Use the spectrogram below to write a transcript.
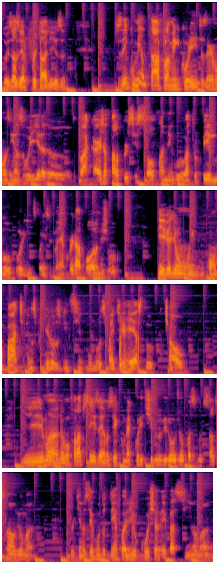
2 a 0 Fortaleza. Não precisa nem comentar Flamengo e Corinthians, né, irmãozinho? A zoeira do, do, placar já fala por si só. O Flamengo atropelou o Corinthians. O Corinthians não viu nem acordar a bola no jogo. Teve ali um, um combate ali nos primeiros 25 minutos, mas de resto, tchau. E, mano, eu vou falar pra vocês, aí, eu não sei como é que Curitiba não virou o jogo pra cima do Santos, não, viu, mano? Porque no segundo tempo ali o Coxa veio para cima, mano.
